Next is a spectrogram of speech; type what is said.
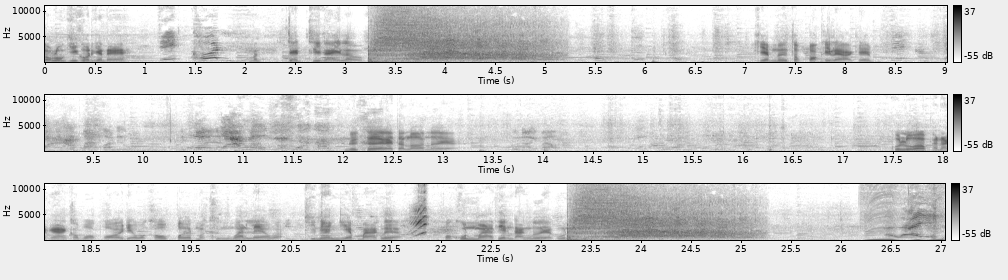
ตกลงกี่คนกันแน่เจ็ดคนมันเจ็ดที่ไหนเราเข้มหนึ่งต้องปอกกี่แล้วอะเข้มไม่ใช่ปากก่อนเร็วไม่สเจ็วยดแล้วยามนี่หนึ่งเคยอะไรตลอดเลยอะ คุณรู้ว่าพนักงานเขาบอกพอเดี๋ยวว่าเขาเปิดมาครึ่งวันแล้วอะทีเนี้ยเงียบมากเลยอะพอคุณมาเที่ยงดังเลยอะคุณ อะไรอะ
